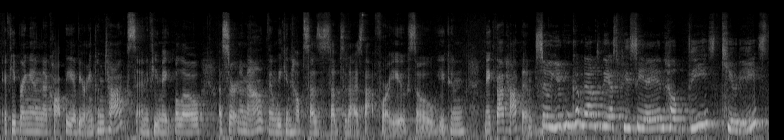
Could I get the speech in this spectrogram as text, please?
If you bring in a copy of your income tax, and if you make below a certain amount, then we can help subsidize that for you, so you can make that happen happen. So you can come down to the SPCA and help these cuties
